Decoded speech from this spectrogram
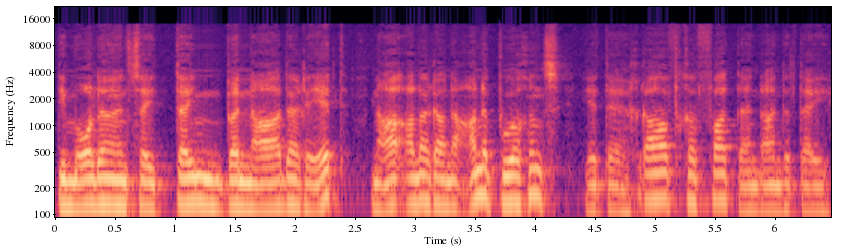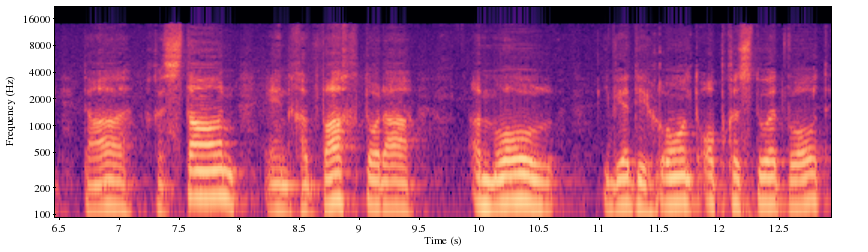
die molle in sy tuin benader het. Na allerlei ander pogings het hy graaf gevat en dan het hy daar gestaan en gewag tot daar 'n mol weer die grond opgestoot word.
